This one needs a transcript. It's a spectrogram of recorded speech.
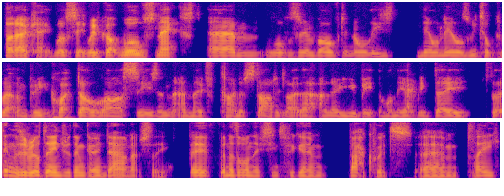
But okay, we'll see. We've got Wolves next. Um, Wolves are involved in all these nil nils. We talked about them being quite dull last season, and they've kind of started like that. I know you beat them on the opening day. But... I think there's a real danger of them going down. Actually, they've another one. They seem to be going backwards. Um, play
